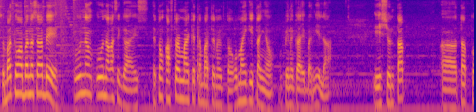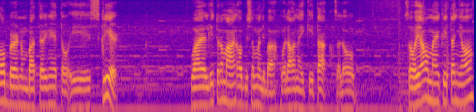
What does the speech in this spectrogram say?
So, ba't ko nga ba nasabi? Unang-una kasi guys, itong aftermarket na battery na to, kung makikita nyo, ang pinagkaiba nila is yung top ah, top cover ng battery nito is clear. While dito naman, obvious naman, di ba? Wala ka nakikita sa loob. So, yan, kung makikita nyo,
